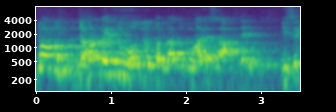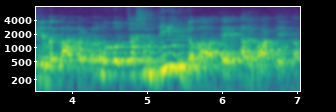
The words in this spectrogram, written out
جو کچھ جہاں کہیں تم ہوتے ہو تو اللہ تو تمہارے ساتھ ہے۔ اسی لیے میں کہا کرتا ہوں، وہ تو چشمدید گواہ ہے ہر باتیں کا۔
